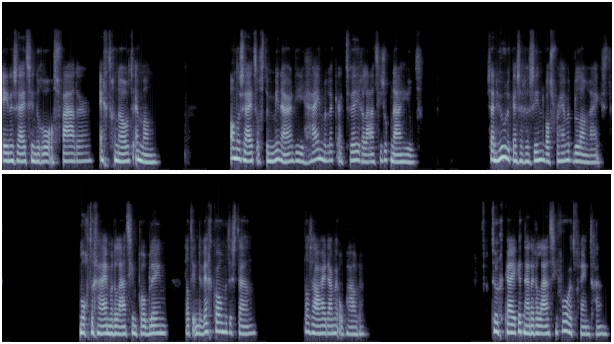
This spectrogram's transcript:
Enerzijds in de rol als vader, echtgenoot en man. Anderzijds als de minnaar die heimelijk er twee relaties op nahield. Zijn huwelijk en zijn gezin was voor hem het belangrijkst. Mocht de geheime relatie een probleem dat in de weg komen te staan, dan zou hij daarmee ophouden. Terugkijkend naar de relatie voor het vreemdgaan.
